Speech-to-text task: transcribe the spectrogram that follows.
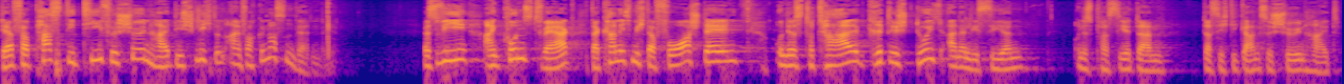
der verpasst die tiefe Schönheit, die schlicht und einfach genossen werden will. Es ist wie ein Kunstwerk, da kann ich mich davor stellen und es total kritisch durchanalysieren und es passiert dann, dass sich die ganze Schönheit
